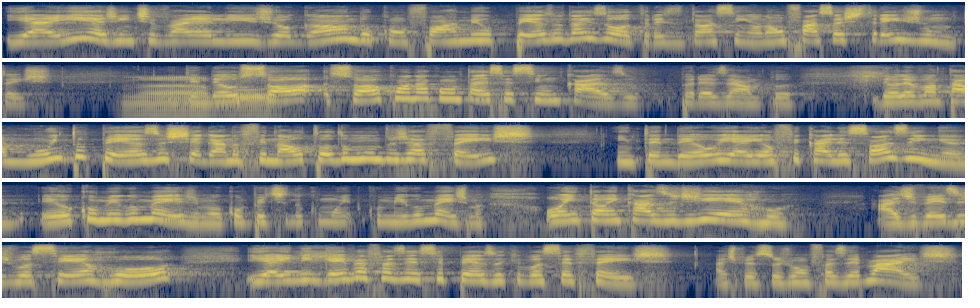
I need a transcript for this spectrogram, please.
E aí a gente vai ali jogando conforme o peso das outras. Então, assim, eu não faço as três juntas. Ah, entendeu? Só, só quando acontece assim um caso, por exemplo, de eu levantar muito peso, chegar no final, todo mundo já fez entendeu? E aí eu ficar ali sozinha, eu comigo mesma, eu competindo com, comigo mesma. Ou então em caso de erro. Às vezes você errou e aí ninguém vai fazer esse peso que você fez. As pessoas vão fazer mais.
